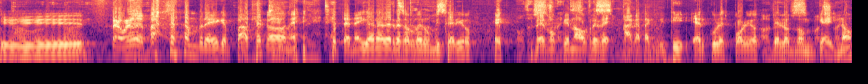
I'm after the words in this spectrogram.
Eh, Pero bueno, ¿qué pasa, hombre? ¿Qué pasa, cojones? ¿Tenéis ganas de resolver un misterio? Eh, Vemos que nos ofrece Agatha Christie Hércules Poirot de London Key, ¿no?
